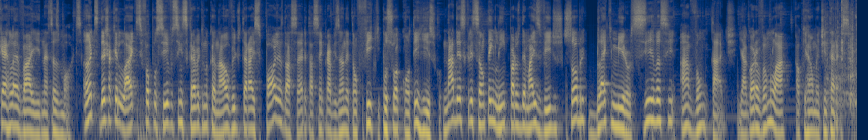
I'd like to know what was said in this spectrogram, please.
quer levar aí nessas mortes. Antes, deixa aquele like, se for possível, se inscreve aqui no canal, o vídeo terá spoilers da série, tá sempre avisando, então fique por sua conta em risco. Na descrição tem link para os demais vídeos sobre Black Mirror, sirva-se à vontade. E agora vamos lá ao que realmente interessa.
